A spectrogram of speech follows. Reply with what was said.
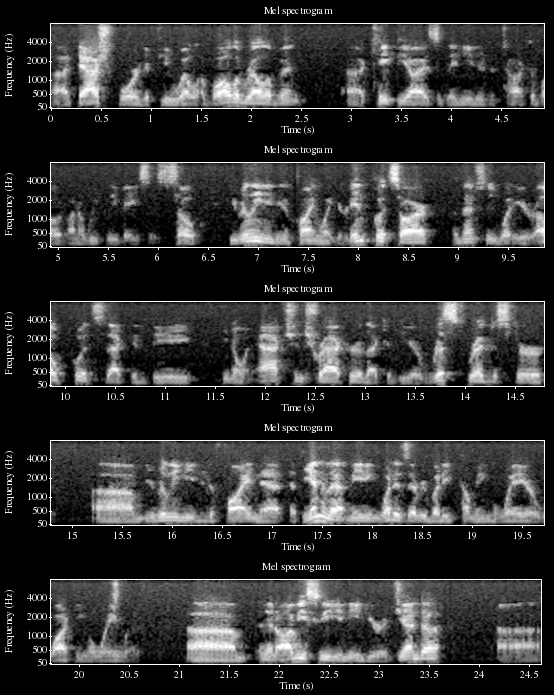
uh, dashboard, if you will, of all the relevant uh, KPIs that they needed to talk about on a weekly basis. So you really need to define what your inputs are, eventually what are your outputs. That could be, you know, an action tracker, that could be a risk register. Um, you really need to define that at the end of that meeting, what is everybody coming away or walking away with? Um, and then obviously you need your agenda. Uh,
